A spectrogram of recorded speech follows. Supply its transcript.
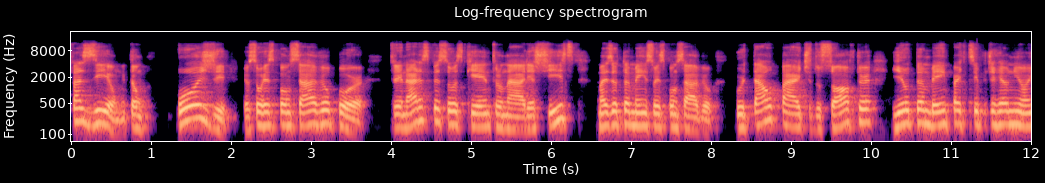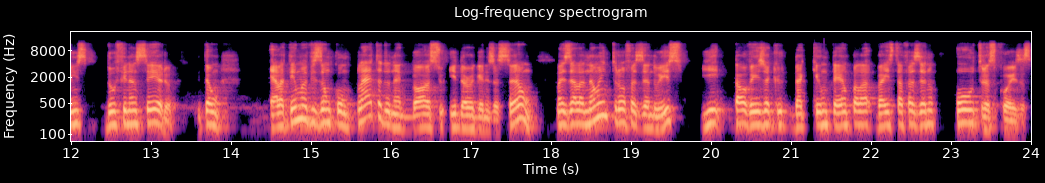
faziam. Então, hoje, eu sou responsável por treinar as pessoas que entram na área X, mas eu também sou responsável por tal parte do software e eu também participo de reuniões do financeiro. Então, ela tem uma visão completa do negócio e da organização, mas ela não entrou fazendo isso e talvez daqui, a um tempo ela vai estar fazendo outras coisas.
